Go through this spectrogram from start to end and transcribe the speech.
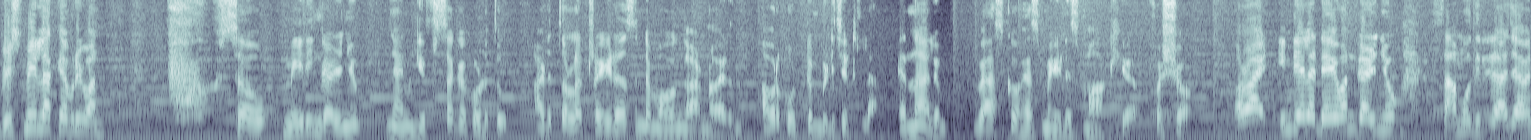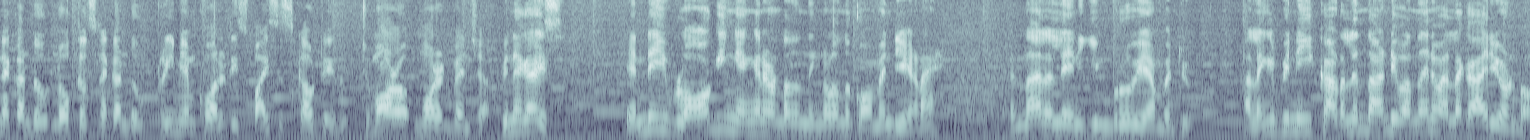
Wish me luck every one so meeting കഴിഞ്ഞു. ഞാൻ ഗിഫ്റ്റ്സ് ഒക്കെ കൊടുത്തു. അടുത്തുള്ള ട്രേഡേഴ്സിന്റെ മുഖം കാണണമായിരുന്നു അവർക്ക് ഒട്ടും പിടിച്ചിട്ടില്ല. എന്നാലും Vasco has made his mark here for sure alright ഇന്ത്യയിലെ ഡേ വൺ കഴിഞ്ഞു. സാമൂതിരി രാജാവിനെ കണ്ടു ലോക്കൽസിനെ കണ്ടു പ്രീമിയം ക്വാളിറ്റി സ്പൈസസ് സ്കൗട്ട് ചെയ്തു. ടുമോറോ മോർ അഡ്വഞ്ചർ പിന്നെ ഗൈസ് എന്റെ ഈ വ്ളോഗിങ് എങ്ങനെ ഉണ്ടെന്ന് നിങ്ങളൊന്ന് കമന്റ് ചെയ്യണേ. എന്നാലല്ലേ എനിക്ക് ഇമ്പ്രൂവ് ചെയ്യാൻ പറ്റൂ. അല്ലെങ്കിൽ പിന്നെ ഈ കടലും താണ്ടി വന്നതിന് വല്ല കാര്യമുണ്ടോ?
